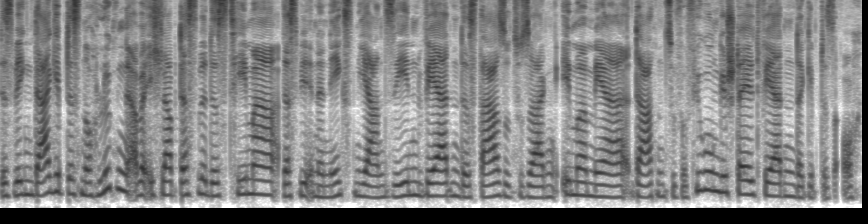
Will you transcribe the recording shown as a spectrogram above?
Deswegen da gibt es noch Lücken, aber ich glaube, das wird das Thema, das wir in den nächsten Jahren sehen werden, dass da sozusagen immer mehr Daten zur Verfügung gestellt werden. Da gibt es auch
